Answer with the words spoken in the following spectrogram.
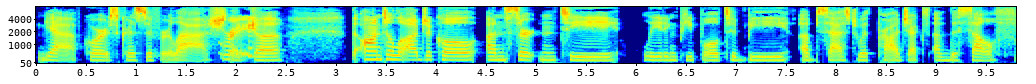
yeah, of course, Christopher Lasch Right. Like the the ontological uncertainty leading people to be obsessed with projects of the self.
